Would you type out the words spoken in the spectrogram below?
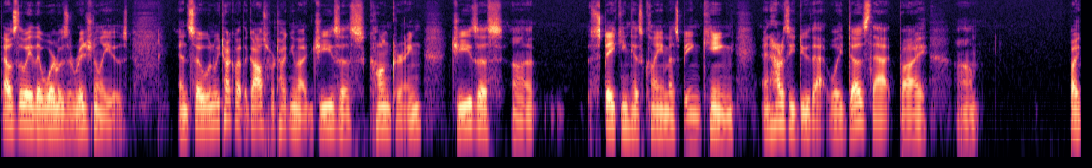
That was the way the word was originally used. And so when we talk about the gospel, we're talking about Jesus conquering, Jesus uh, staking his claim as being king. And how does he do that? Well, he does that by um, by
